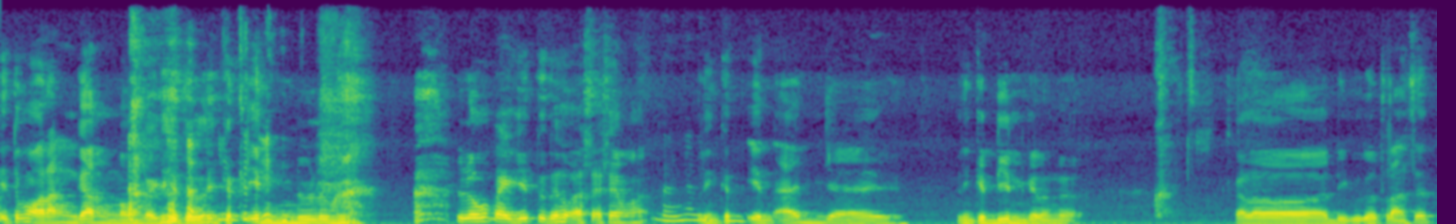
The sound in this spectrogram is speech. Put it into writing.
itu mah orang gang ngomong kayak gitu LinkedIn dulu gue dulu kayak gitu tuh pas SMA LinkedIn anjay LinkedIn kalau enggak kalau di Google Translate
